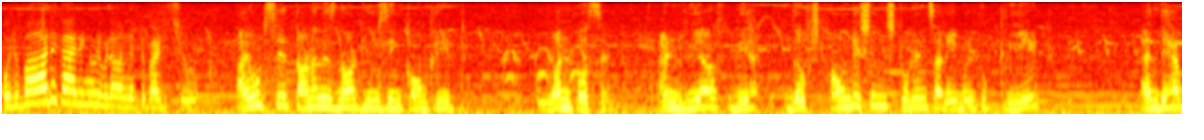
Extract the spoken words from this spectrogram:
ഒരുപാട് കാര്യങ്ങൾ ഇവിടെ വന്നിട്ട് പഠിച്ചു. I would say Thanal is not using concrete 1% and we have we ha- the foundation students are able to create and have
